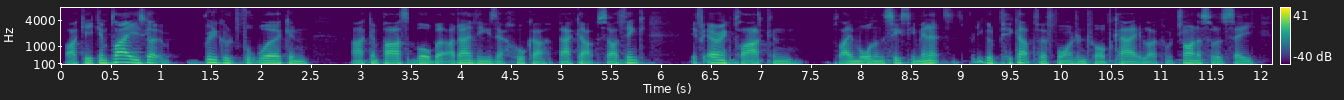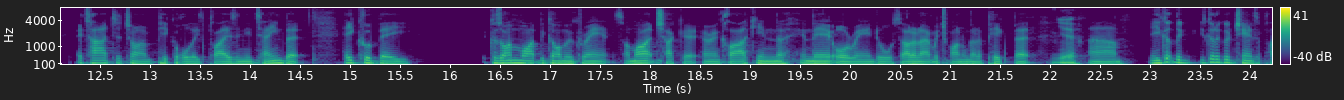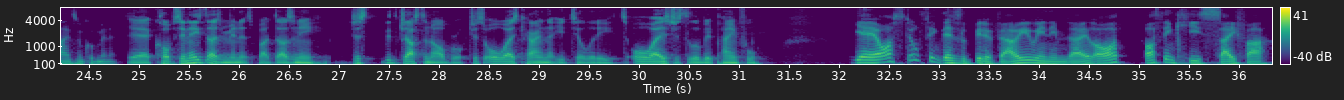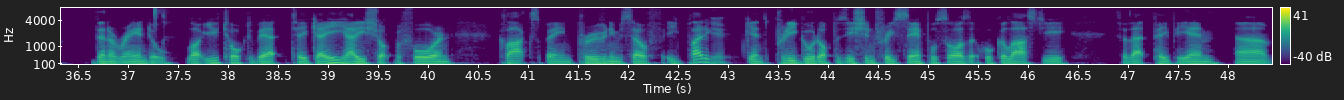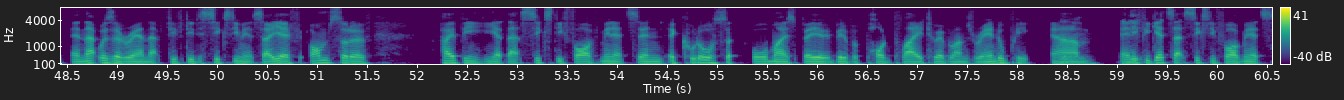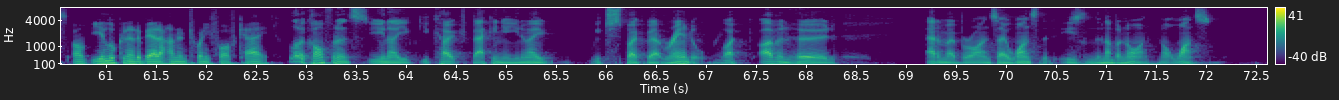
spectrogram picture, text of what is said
Like he can play, he's got really good footwork and uh, can pass the ball, but I don't think he's a hooker backup. So I think if Erin Clark can play more than 60 minutes, it's a pretty good pickup for 412k. Like I'm trying to sort of see, it's hard to try and pick all these players in your team, but he could be because I might be going with Grant, so I might chuck a Erin Clark in the in there or Randall. So I don't know which one I'm going to pick, but Yeah. um, he's got the he's got a good chance of playing some good minutes. Yeah, Cobbs, he needs those minutes, but doesn't he? Just with Justin Holbrook, just always carrying that utility. It's always just a little bit painful. Yeah, I still think there's a bit of value in him though. Like, I I think he's safer than a Randall. Like you talked about TK, he had his shot before, and Clark's been proving himself. He played Yeah. against pretty good opposition for his sample size at hooker last year for that PPM, um, and that was around that 50 to 60 minutes. So yeah, if I'm sort of hoping he can get that 65 minutes, and it could also almost be a bit of a pod play to everyone's Randall pick. Um, And And if he gets that 65 minutes, um, you're looking at about 125k. A lot of confidence, you know, you, you coach backing you. You know, we just spoke about Randall. Like, I haven't heard Adam O'Brien say once that he's the number nine, not once.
